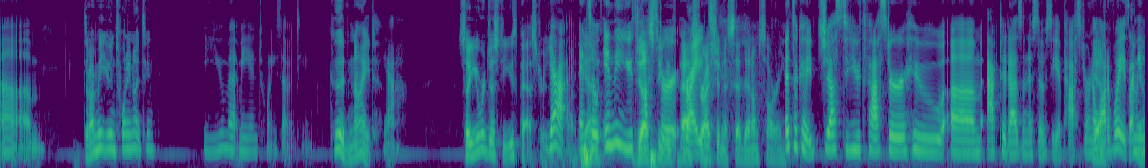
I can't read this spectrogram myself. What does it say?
Um, did i meet you in 2019 you met me in 2017. good night Yeah. So you were just a youth pastor Yeah. And so in the youth just pastor, youth pastor i shouldn't have said that i'm sorry It's okay. Just a youth pastor who um, acted as an associate pastor in a lot of ways. I mean, Yeah.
